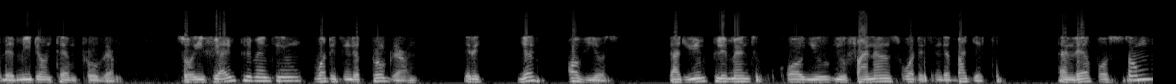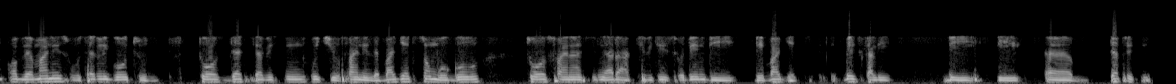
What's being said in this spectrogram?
the medium-term program. So if you are implementing what is in the program, it is just obvious that you implement or you, you finance what is in the budget. And therefore, some of the monies will certainly go to towards debt servicing, which you find in the budget. Some will go towards financing other activities within the, the budget. Basically, the the uh, deficit,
